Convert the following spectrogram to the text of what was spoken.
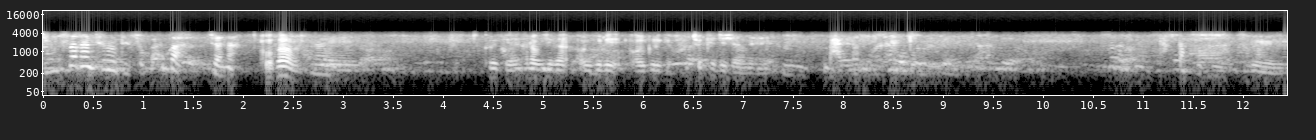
지금 사람처럼 됐어. 코가 잖아. 코가. 음. 그렇게 할아버지가 얼굴이 얼굴이 이렇게 홀쭉해지셨네. 음, 음.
